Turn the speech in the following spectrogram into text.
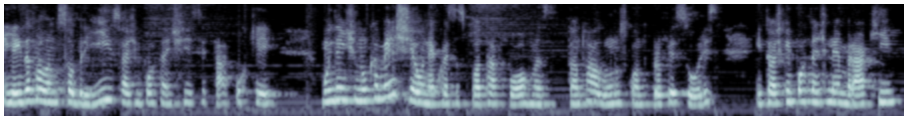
E ainda falando sobre isso, acho importante citar porque muita gente nunca mexeu né, com essas plataformas, tanto alunos quanto professores. Então, acho que é importante lembrar que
